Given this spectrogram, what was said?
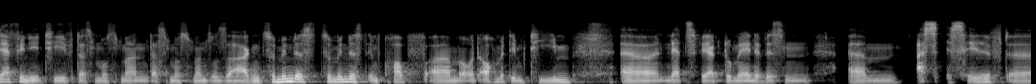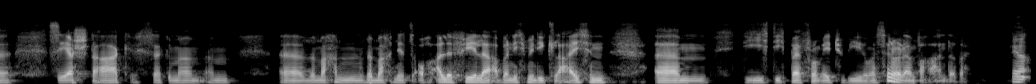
Definitiv, das muss man, das muss man so sagen. Zumindest, zumindest im Kopf ähm, und auch mit dem Team, äh, Netzwerk, Domänewissen. Ähm, es, es hilft äh, sehr stark. Ich sage immer, ähm, äh, wir machen, wir machen jetzt auch alle Fehler, aber nicht mehr die gleichen, ähm, die ich, die ich bei From A2B gemacht habe, halt einfach andere. Ja.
